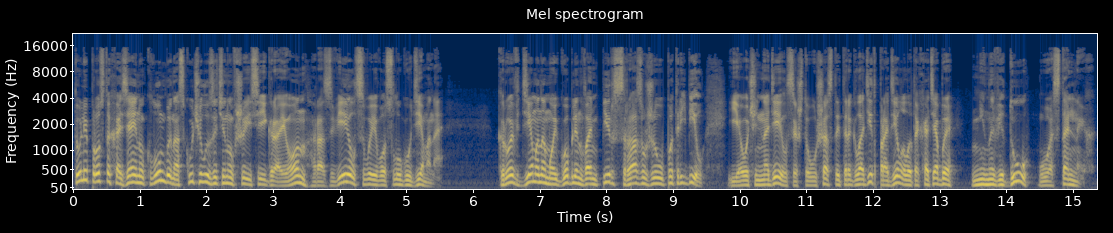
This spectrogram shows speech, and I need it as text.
то ли просто хозяину клумбы наскучила затянувшаяся игра, и он развеял своего слугу демона. Кровь демона мой гоблин-вампир сразу же употребил, и я очень надеялся, что ушастый троглодит проделал это хотя бы не на виду у остальных.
